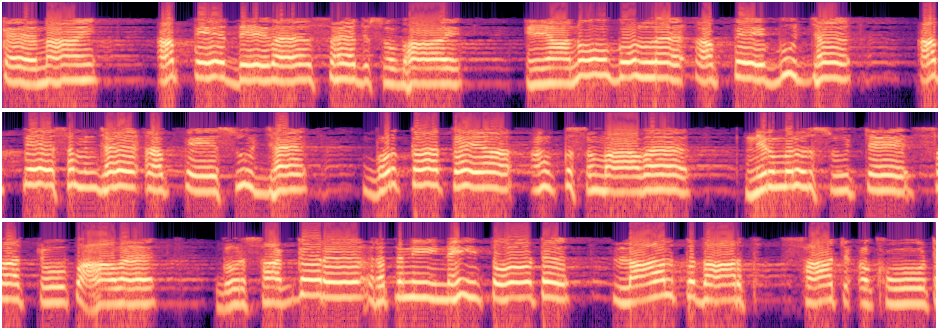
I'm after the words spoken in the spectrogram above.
ਕੈ ਨਾਏ, ਆਪੇ ਦੇਵੈ ਸਹਿਜ ਸੁਭਾਏ। ਇਆਨੋ ਬੋਲੇ ਆਪੇ ਬੁਝੈ ਆਪੇ ਸਮਝੈ, ਆਪੇ ਸੂਝੈ ਗੁਰ ਕਾ ਕਹਿਆ ਅੰਕ ਸਮਾਵੈ, ਨਿਰਮਲ ਸੂਚੇ ਸਾਚੋ ਭਾਵੈ। ਗੁਰ ਸਾਗਰ ਰਤਨੀ ਨਹੀਂ ਟੋਟ ਲਾਲ ਪਦਾਰਥ ਸਾਚ ਅਖੋਟ।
